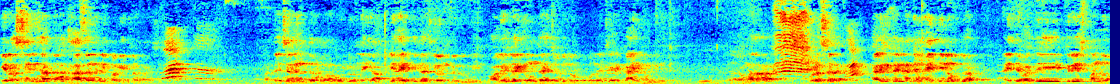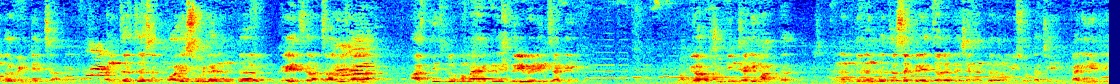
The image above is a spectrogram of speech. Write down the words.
की रस्त्याने जाताना दहा जणांनी बघितलं पाहिजे. पण त्याच्यानंतर मग बोललो नाही आपली आहे तिलाच घेऊन गेलो मी कॉलेजला घेऊन जायचो होतो लोक बोलायचे काय घेऊन तर मला थोडंसं कारण त्यांना ते माहिती नव्हतं आणि तेव्हा ते क्रेज पण नव्हता विंटेजचा पण जस जसं कॉलेज सोडल्यानंतर क्रेज चालू झाला आज तीच लोक माझ्याकडे प्री वेडिंगसाठी किंवा शूटिंगसाठी मागतात. नंतर नंतर जसं क्रेज झालं त्याच्यानंतर मग मी स्वतःची गाडी घेतली.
